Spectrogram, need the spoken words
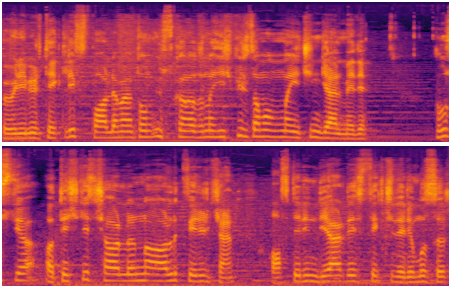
Böyle bir teklif parlamentonun üst kanadına hiçbir zaman onay için gelmedi. Rusya, ateşkes çağrılarına ağırlık verirken Hafter'in diğer destekçileri Mısır,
